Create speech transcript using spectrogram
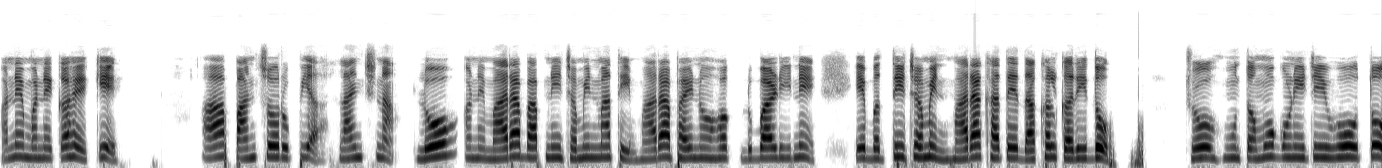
અને મને કહે કે, આ પાંચસો રૂપિયા લાંચના લો અને મારા બાપની જમીનમાંથી મારા ભાઈનો હક ડૂબાડીને એ બધી જમીન મારા ખાતે દાખલ કરી દો. જો હું તમો ગુણીજી હોઉં તો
